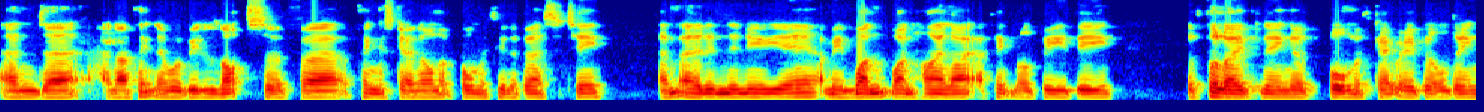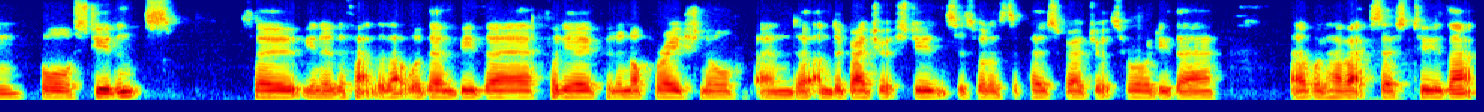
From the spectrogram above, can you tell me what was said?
and uh, and I think there will be lots of uh, things going on at Bournemouth University um, early in the new year. I mean, one one highlight I think will be the the full opening of Bournemouth Gateway Building for students. So you know the fact that that will then be there, fully open and operational, and uh, undergraduate students as well as the postgraduates who are already there uh, will have access to that.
